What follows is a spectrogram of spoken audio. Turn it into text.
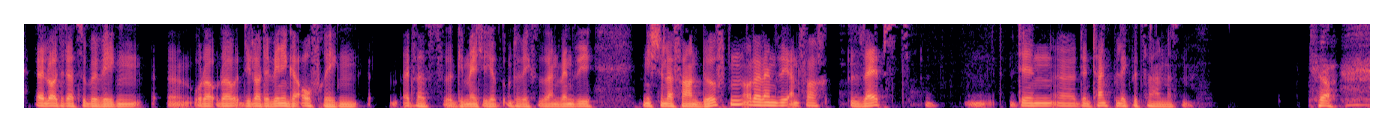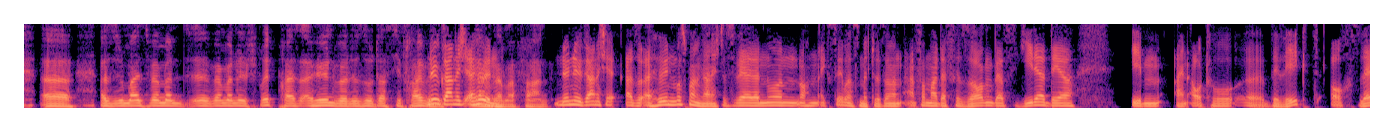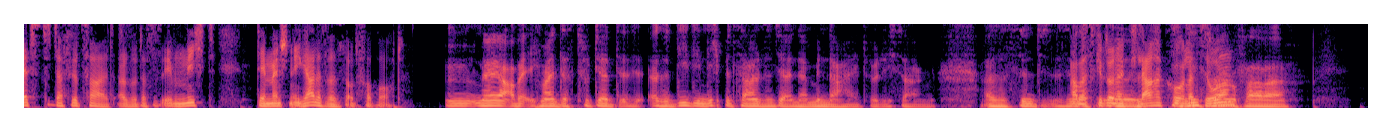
äh, Leute dazu bewegen äh, oder, oder die Leute weniger aufregen, etwas äh, gemächlicher unterwegs zu sein, wenn sie nicht schneller fahren dürften oder wenn sie einfach selbst den, äh, den Tankbeleg bezahlen müssen. Ja, äh, also du meinst, wenn man, äh, wenn man den Spritpreis erhöhen würde, so dass die Freiwilligen nö, gar nicht erhöhen. langsamer fahren? Nö, nö, gar nicht. Also erhöhen muss man gar nicht. Das wäre dann nur noch ein extremes Mittel, sondern einfach mal dafür sorgen, dass jeder, der eben ein Auto äh, bewegt, auch selbst dafür zahlt. Also dass es eben nicht dem Menschen egal ist, was das Auto verbraucht. Mm, naja, aber ich meine, das tut ja, also die, die nicht bezahlen, sind ja in der Minderheit, würde ich sagen. Also es sind, sind aber es gibt auch eine äh, klare Korrelation.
